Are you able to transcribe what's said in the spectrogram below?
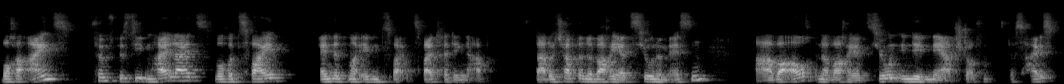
Woche 1, fünf bis sieben Highlights, Woche 2 endet man eben zwei, zwei, drei Dinge ab. Dadurch hat man eine Variation im Essen, aber auch eine Variation in den Nährstoffen. Das heißt,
